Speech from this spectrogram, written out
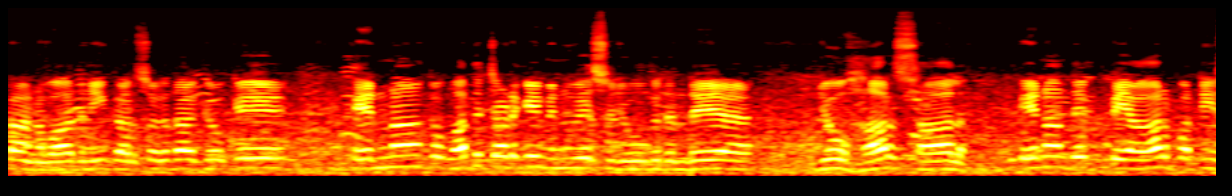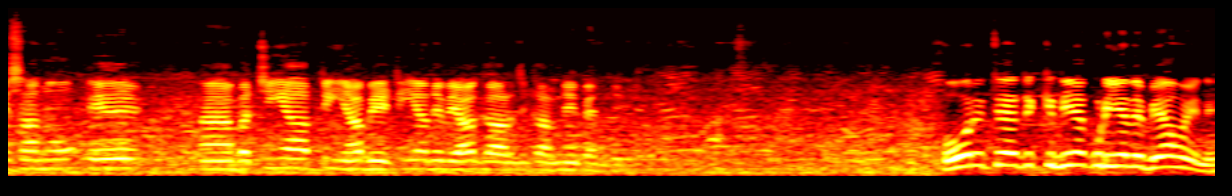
ਧੰਨਵਾਦ ਨਹੀਂ ਕਰ ਸਕਦਾ ਕਿਉਂਕਿ ਇੰਨਾ ਕੁ ਵੱਧ ਚੜ ਕੇ ਮੈਨੂੰ ਇਹ ਸਹਿਯੋਗ ਦਿੰਦੇ ਆ ਜੋ ਹਰ ਸਾਲ ਇਹਨਾਂ ਦੇ ਪਿਆਰ ਪ੍ਰਤੀ ਸਾਨੂੰ ਇਹ ਬੱਚੀਆਂ ਧੀਆਂ ਬੇਟੀਆਂ ਦੇ ਵਿਆਹ ਕਾਰਜ ਕਰਨੇ ਪੈਂਦੇ ਆ। ਹੋਰ ਇੱਥੇ ਅੱਜ ਕਿੰਨੀਆਂ ਕੁੜੀਆਂ ਦੇ ਵਿਆਹ ਹੋਏ ਨੇ?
